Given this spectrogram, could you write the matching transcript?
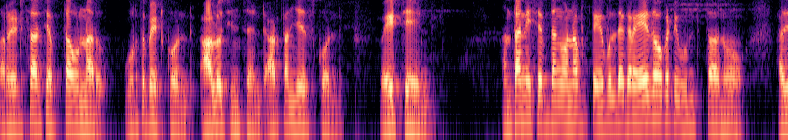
రెడ్ సార్ చెప్తా ఉన్నారు. గుర్తుపెట్టుకోండి. ఆలోచించండి. అర్థం చేసుకోండి. వెయిట్ చేయండి. అంతా నిశ్శబ్దంగా ఉన్నప్పుడు టేబుల్ దగ్గర ఏదో ఒకటి ఉంచుతాను. అది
